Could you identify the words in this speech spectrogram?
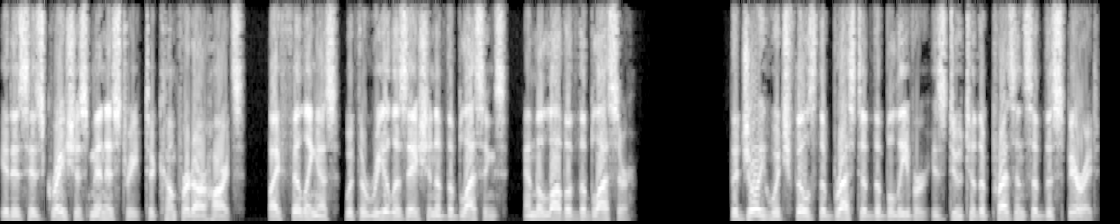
it is His gracious ministry to comfort our hearts, by filling us with the realization of the blessings and the love of the blesser. The joy which fills the breast of the believer is due to the presence of the Spirit,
